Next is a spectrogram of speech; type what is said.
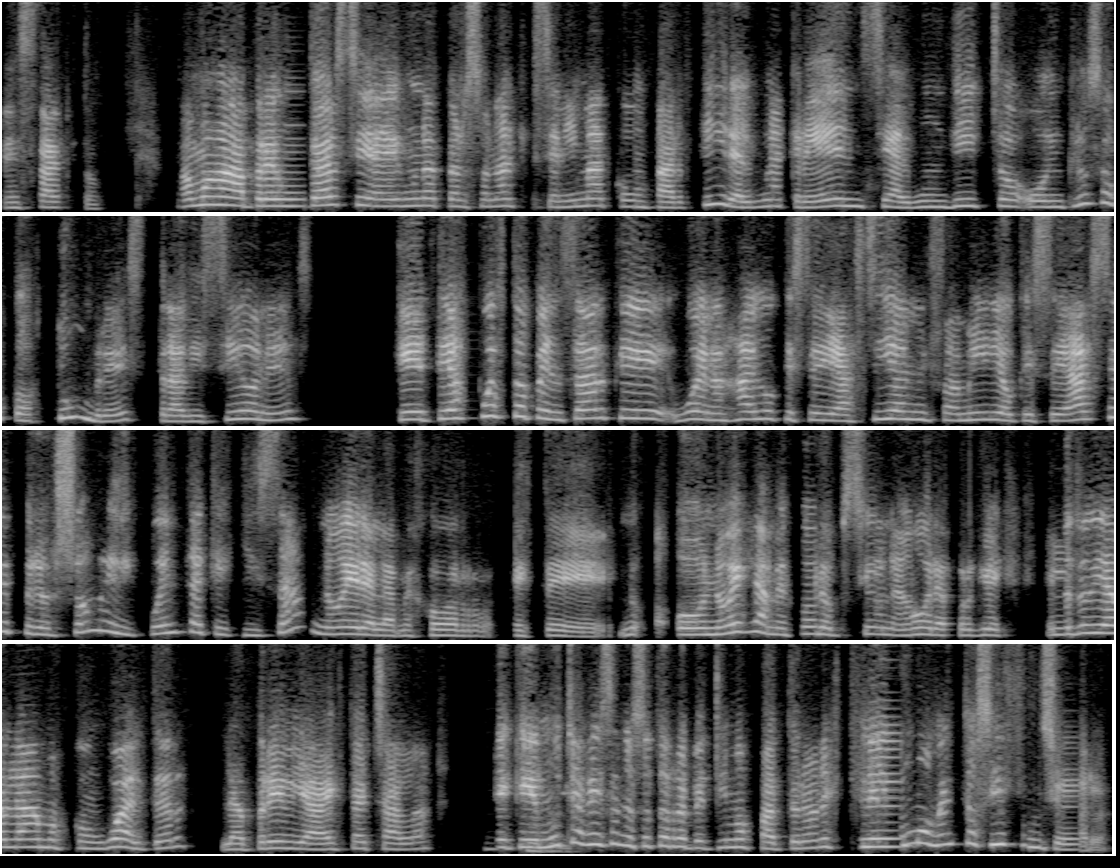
Exacto. Vamos a preguntar si hay alguna persona que se anima a compartir alguna creencia, algún dicho o incluso costumbres, tradiciones que te has puesto a pensar que, bueno, es algo que se hacía en mi familia o que se hace, pero yo me di cuenta que quizá no era la mejor, este, o no es la mejor opción ahora, porque el otro día hablábamos con Walter, la previa a esta charla, de que muchas veces nosotros repetimos patrones que en algún momento sí funcionaron,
